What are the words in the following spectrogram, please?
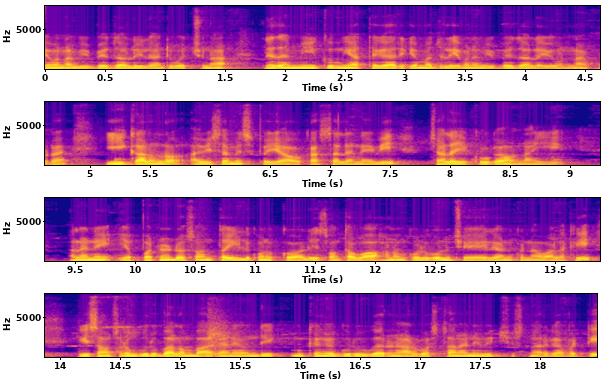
ఏమైనా విభేదాలు ఇలాంటివి వచ్చినా లేదా మీకు మీ అత్తగారికి మధ్యలో ఏమైనా విభేదాలు అవి ఉన్నా కూడా ఈ కాలంలో అవి సమస్యపోయే అవకాశాలు అనేవి చాలా ఎక్కువగా ఉన్నాయి. అలానే ఎప్పటి నుండో సొంత ఇల్లు కొనుక్కోవాలి సొంత వాహనం కొనుగోలు చేయాలి అనుకున్న వాళ్ళకి ఈ సంవత్సరం గురుబలం బాగానే ఉంది. ముఖ్యంగా గురువు గారు నాలుగో స్థానాన్ని వీక్షిస్తున్నారు కాబట్టి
